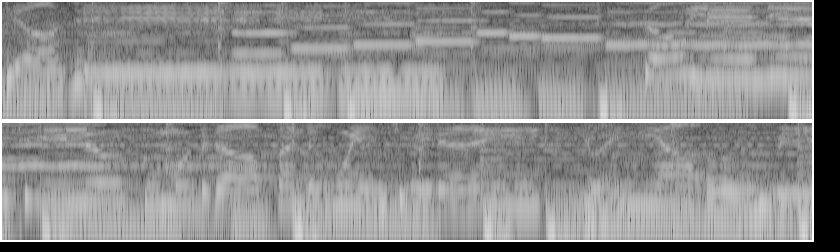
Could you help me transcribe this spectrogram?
ကကြစီဆုံးလင်းချင်းထီလို့ကုမှုတရားပန်တပွင့်ချွေတိုင်းရွယ်ရအောင်မေ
